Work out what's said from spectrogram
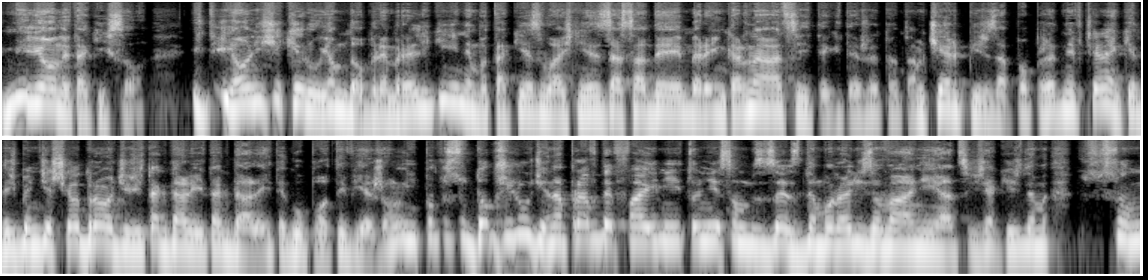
Miliony takich są. I, I oni się kierują dobrem religijnym, bo takie jest właśnie zasady reinkarnacji, tych, że to tam cierpisz za poprzednie wcielenie, kiedyś będziesz się odrodzić i tak dalej, i tak dalej. Te głupoty wierzą i po prostu dobrzy ludzie, naprawdę fajni, to nie są zdemoralizowani jacyś jakieś, dem- są,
